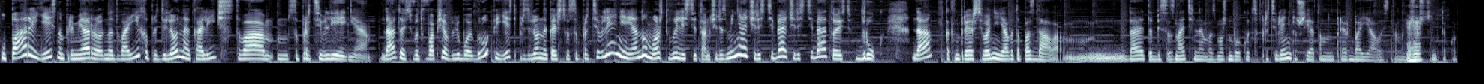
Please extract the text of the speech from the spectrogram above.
у пары есть, например, на двоих определенное количество сопротивления, да, то есть вот вообще в любой группе есть определенное количество сопротивления, и оно может вылезти там через меня, через тебя, через тебя, то есть вдруг, да, как, например, сегодня я вот опоздала, да, это бессознательное, возможно, было какое-то сопротивление, потому что я там, например, боялась, там, или mm-hmm. что-нибудь такое.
